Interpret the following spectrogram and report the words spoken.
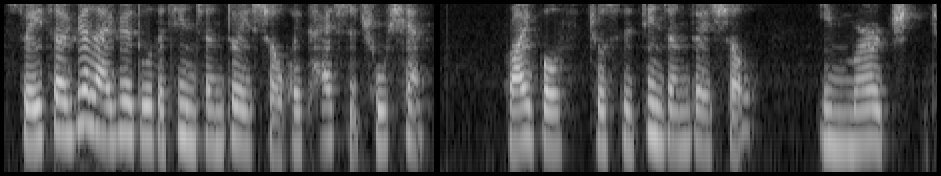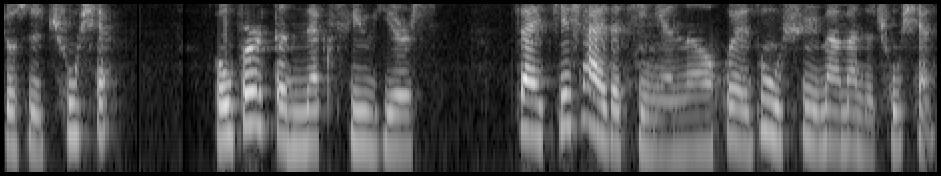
随着越来越多的竞争对手会开始出现，rivals 就是竞争对手，emerge 就是出现。Over the next few years，在接下来的几年呢，会陆续慢慢的出现。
